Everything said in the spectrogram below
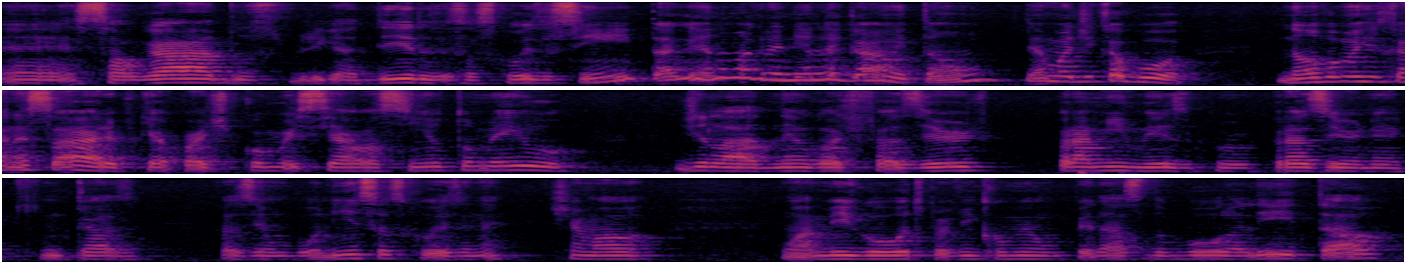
é, salgados, brigadeiros, essas coisas assim, e tá ganhando uma graninha legal. Então é uma dica boa. Não vou me arriscar nessa área, porque a parte comercial assim eu tô meio de lado, né? Eu gosto de fazer para mim mesmo, por prazer, né? Aqui em casa. Fazer um bolinho, essas coisas, né? Chamar um amigo ou outro para vir comer um pedaço do bolo ali e tal.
